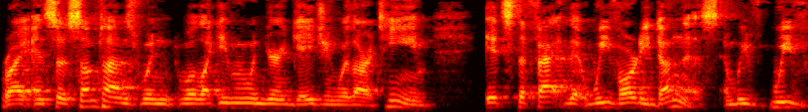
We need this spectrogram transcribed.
right? And so sometimes when, well, like even when you're engaging with our team, it's the fact that we've already done this and we've we've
